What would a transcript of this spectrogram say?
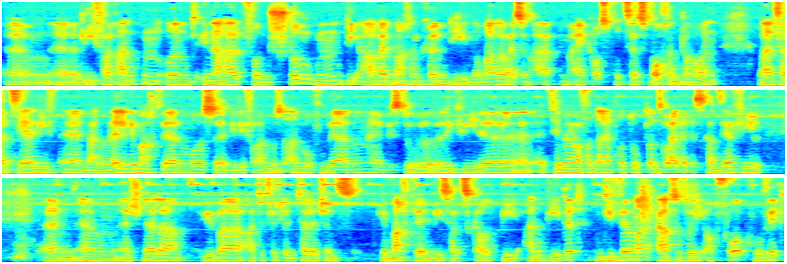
ähm, äh, Lieferanten und innerhalb von Stunden die Arbeit machen können, die normalerweise im, im Einkaufsprozess Wochen dauern, weil es halt sehr äh, manuell gemacht werden muss. Äh, die Lieferanten müssen angerufen werden, äh, bist du liquide, erzähl mir mal von deinem Produkt und so weiter. Das kann sehr viel ähm, ähm, schneller über Artificial Intelligence gemacht werden, wie es halt Scoutbee anbietet. Und die Firma gab es natürlich auch vor Covid,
